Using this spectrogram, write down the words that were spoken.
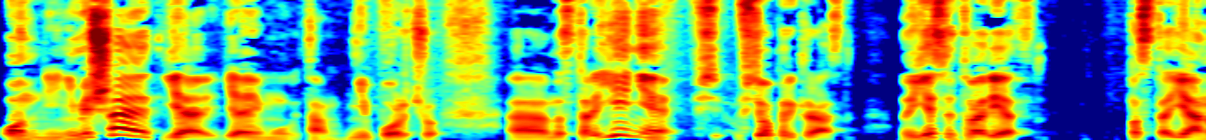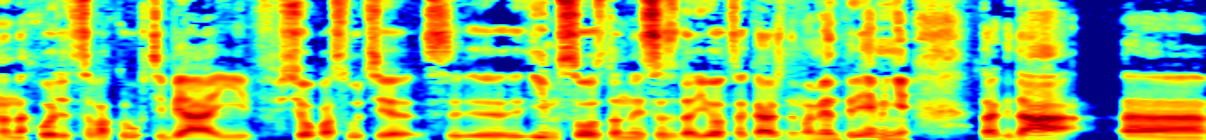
он мне не мешает, я, я ему там не порчу э, настроение, все, все прекрасно. Но если Творец постоянно находится вокруг тебя, и все, по сути, э, им создано и создается каждый момент времени, тогда э,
